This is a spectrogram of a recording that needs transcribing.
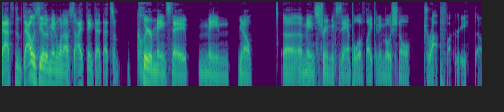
that's the, that was the other main one I, was, I think that that's a clear mainstay main you know uh, a mainstream example of like an emotional drop fuckery so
